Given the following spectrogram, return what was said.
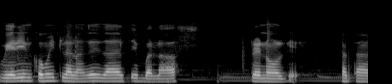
වෙරින් කොමිට් ළඟ දාතය බලාස් ප්‍රනෝල්ගේ කතා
